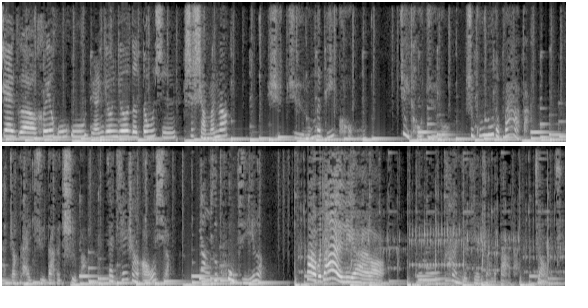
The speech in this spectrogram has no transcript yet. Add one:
这个黑乎乎、圆溜溜的东西是什么呢？是巨龙的鼻孔。这头巨龙是咕噜的爸爸，它张开巨大的翅膀，在天上翱翔，样子酷极了。爸爸太厉害了！咕噜看着天上的爸爸，叫了起来。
